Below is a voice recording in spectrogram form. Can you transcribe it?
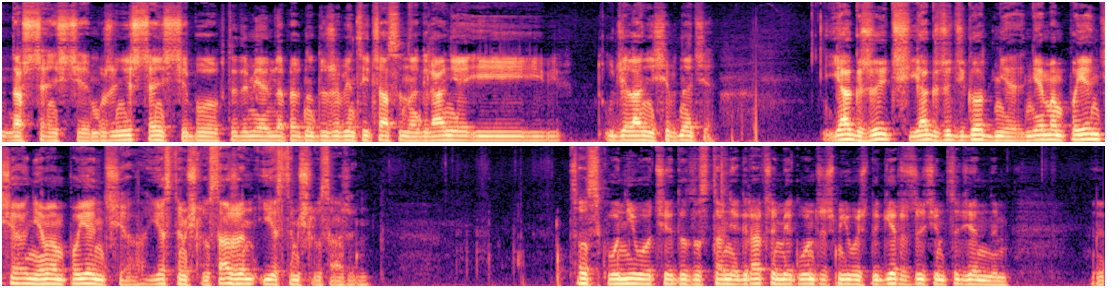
na szczęście, może nie szczęście, bo wtedy miałem na pewno dużo więcej czasu na granie i udzielanie się w necie. Jak żyć, jak żyć godnie? Nie mam pojęcia, nie mam pojęcia. Jestem ślusarzem i jestem ślusarzem. Co skłoniło Cię do zostania graczem, jak łączysz miłość do gier z życiem codziennym? Yy,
